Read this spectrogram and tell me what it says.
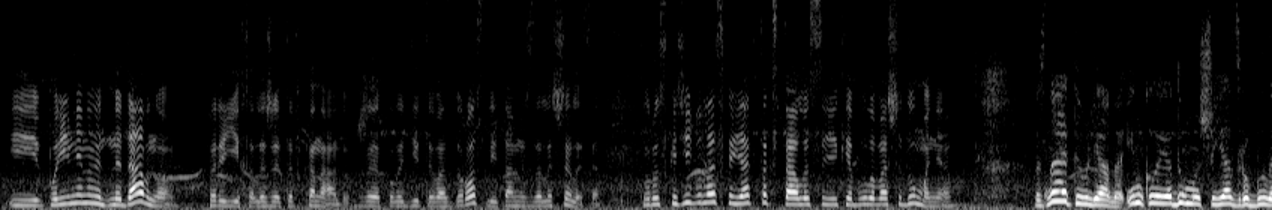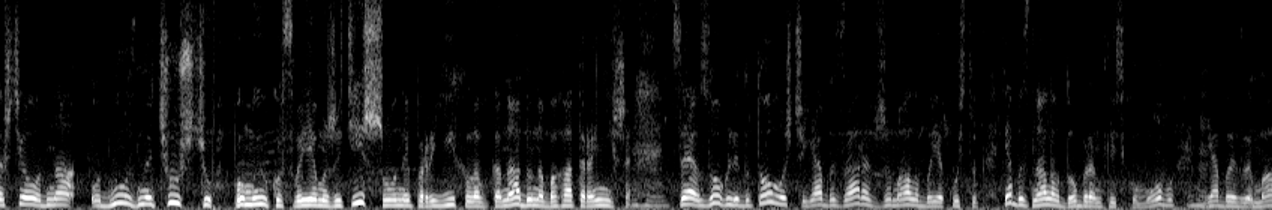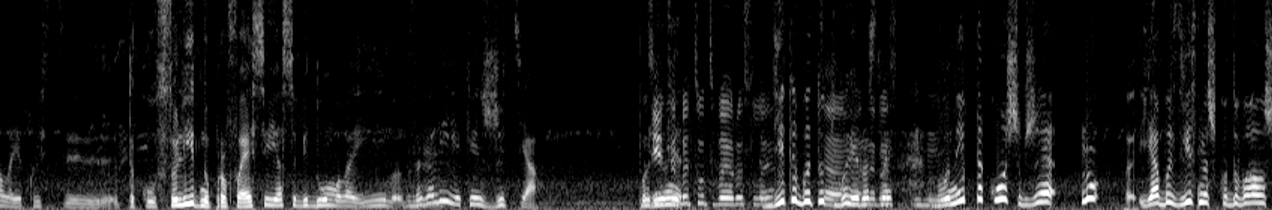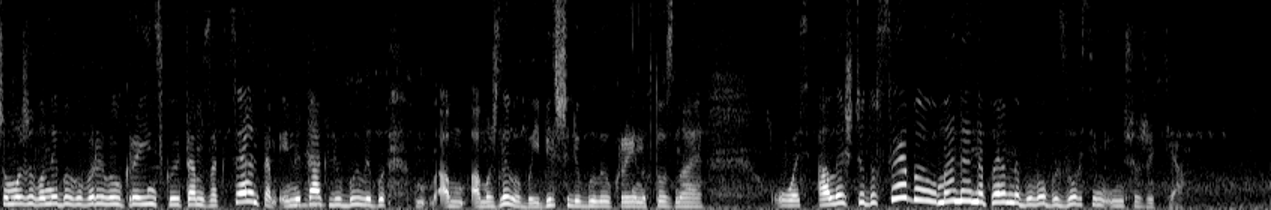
І порівняно недавно переїхали жити в Канаду, вже коли діти у вас дорослі і там і ж залишилися. То розкажіть, будь ласка, як так сталося, яке було ваше думання? Ви знаєте, Уляна, інколи я думаю, що я зробила ще одна, одну значущу помилку в своєму житті, що не переїхала в Канаду набагато раніше. Мгм. Це з огляду того, що я би зараз вже мала би якусь тут. Я би знала добре англійську мову, Мгм. я би мала якусь е, таку солідну професію, я собі думала, і взагалі якесь життя. Діти би тут виросли. Діти би тут Це виросли. Вони б також вже, ну я би звісно шкодувала, що може вони би говорили українською там з акцентом і не так любили би, а, а можливо би і більше любили Україну, хто знає. Ось, але щодо себе, у мене напевне було би зовсім інше життя.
